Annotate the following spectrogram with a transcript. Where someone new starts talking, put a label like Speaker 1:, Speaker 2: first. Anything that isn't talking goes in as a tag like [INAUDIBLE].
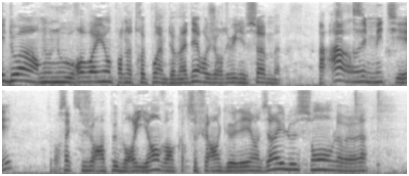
Speaker 1: Édouard, nous nous revoyons pour notre point hebdomadaire. Aujourd'hui, nous sommes à Arts et Métiers. C'est pour ça que c'est toujours un peu bruyant. On va encore se faire engueuler en disant et le son, blablabla.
